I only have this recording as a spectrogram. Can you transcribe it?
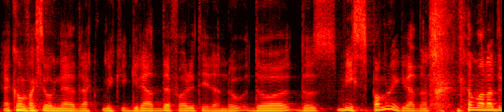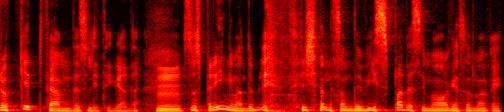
Jag kommer faktiskt ihåg när jag drack mycket grädde förr i tiden. Då, då, då vispar man ju grädden. när man har druckit fem deciliter grädde. Så springer man. Det, blir, det kändes som det vispades i magen så man fick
